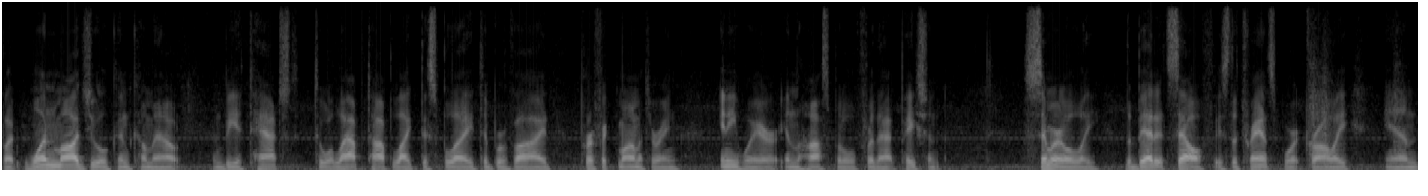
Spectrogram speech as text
but one module can come out and be attached to a laptop-like display to provide perfect monitoring anywhere in the hospital for that patient. Similarly, the bed itself is the transport trolley, and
